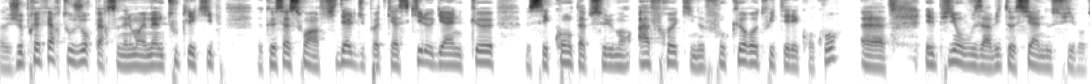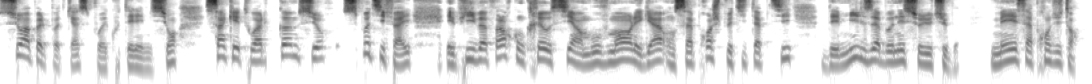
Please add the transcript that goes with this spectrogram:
Euh, je préfère toujours personnellement et même toute l'équipe euh, que ça soit un fidèle du podcast qui le gagne que ces comptes absolument affreux qui ne font que retweeter les concours. Euh, et puis on vous invite aussi à nous suivre sur Apple Podcast pour écouter l'émission 5 étoiles comme sur Spotify. Et puis il va falloir qu'on crée aussi un mouvement les gars, on s'approche petit à petit des 1000 abonnés sur YouTube. Mais ça prend du temps.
